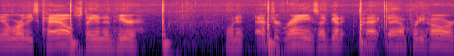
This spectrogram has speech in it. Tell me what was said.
Yeah, where these cows standing here, when it after it rains, they've got it packed down pretty hard.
